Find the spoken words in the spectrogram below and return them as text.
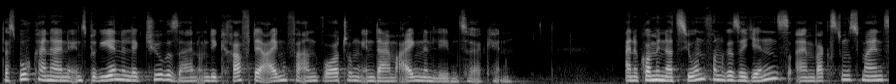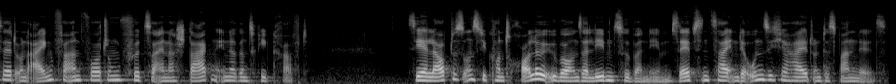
Das Buch kann eine inspirierende Lektüre sein, um die Kraft der Eigenverantwortung in deinem eigenen Leben zu erkennen. Eine Kombination von Resilienz, einem Wachstumsmindset und Eigenverantwortung führt zu einer starken inneren Triebkraft. Sie erlaubt es uns, die Kontrolle über unser Leben zu übernehmen, selbst in Zeiten der Unsicherheit und des Wandels.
